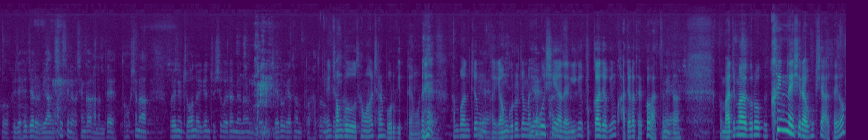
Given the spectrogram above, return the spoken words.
그 규제 해제를 위한 시스템이라고 생각하는데 또 혹시나 의원님 좋은 의견 주시고 이러면은 제도 개선 또 하도록 이 해서 정부 상황을 잘 모르기 때문에 네. 한 번쯤 예. 연구를 좀 예, 해보셔야 되는 이게 국가적인 과제가 될 것 같습니다. 네. 그 마지막으로 그 크린넷이라고 혹시 아세요?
